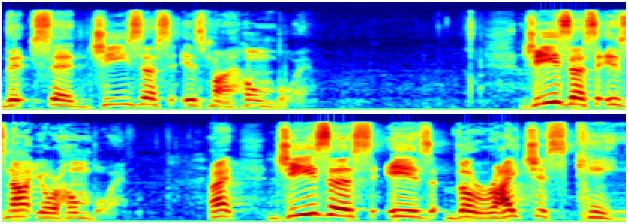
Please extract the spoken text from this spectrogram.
that said, Jesus is my homeboy. Jesus is not your homeboy right? Jesus is the righteous king,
